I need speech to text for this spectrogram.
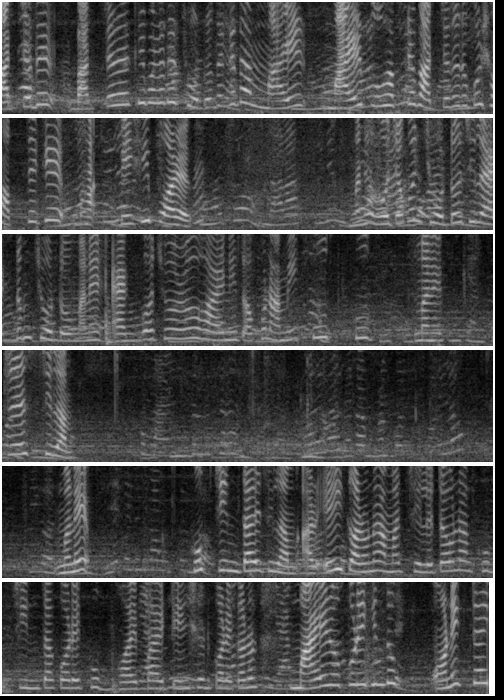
বাচ্চাদের বাচ্চারা কি বলতো? ছোট থেকে না মায়ের মায়ের প্রভাবটা বাচ্চাদের উপর সব থেকে বেশি পড়ে। মানে ও যখন ছোট ছিল একদম ছোট মানে এক বছরও হয়নি তখন আমি খুব খুব মানে স্ট্রেস ছিলাম। মানে খুব চিন্তায় ছিলাম। আর এই কারণে আমার ছেলেটাও না খুব চিন্তা করে খুব ভয় পায় টেনশন করে। কারণ মায়ের ওপরে কিন্তু অনেকটাই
